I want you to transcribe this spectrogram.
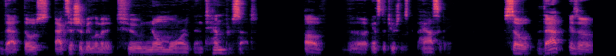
that those access should be limited to no more than 10% of the institution's capacity. So that is a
